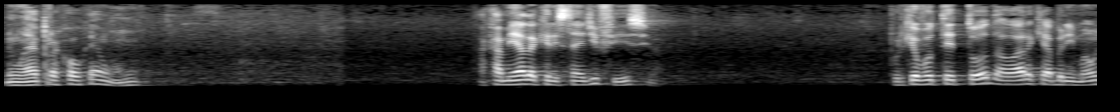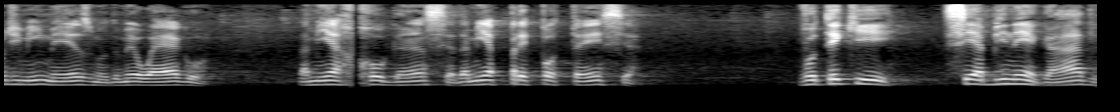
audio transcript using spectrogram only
Não é para qualquer um. A caminhada cristã é difícil. Porque eu vou ter toda hora que abrir mão de mim mesmo, do meu ego, da minha arrogância, da minha prepotência. Vou ter que ser abnegado.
